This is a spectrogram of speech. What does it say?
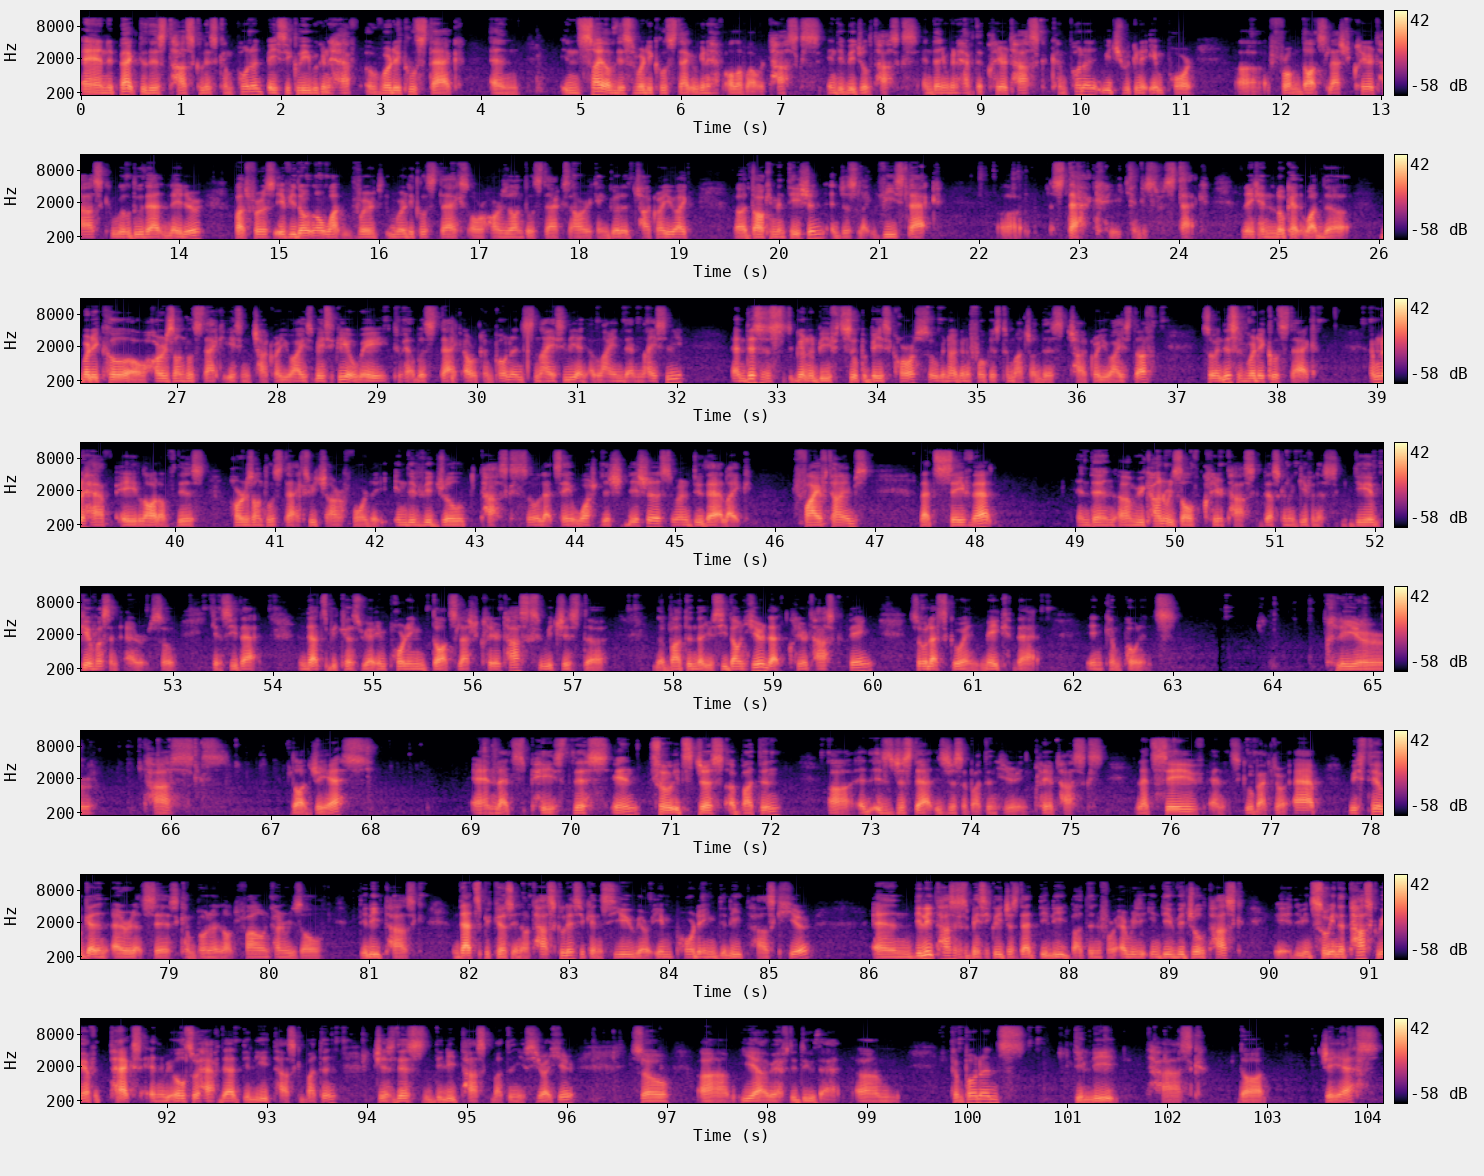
And back to this task list component, basically we're going to have a vertical stack and inside of this vertical stack we're going to have all of our tasks, individual tasks, and then we're going to have the clear task component which we're going to import uh, from dot slash clear task. We'll do that later. But first, if you don't know what vert vertical stacks or horizontal stacks are, you can go to Chakra UI uh, documentation and just like vstack uh, stack. You can just stack. And you can look at what the vertical or horizontal stack is in Chakra UI. It's basically a way to help us stack our components nicely and align them nicely. And this is going to be Supabase course, so we're not going to focus too much on this Chakra UI stuff. So in this vertical stack, I'm going to have a lot of these horizontal stacks which are for the individual tasks. So let's say wash dish dishes, we're going to do that like five times. Let's save that. And then um, we can't resolve clear task. That's going to give us give, give us an error. So you can see that. And that's because we are importing dot slash clear tasks, which is the, the button that you see down here, that clear task thing. So let's go and make that in components. Clear tasks.js and let's paste this in. So it's just a button uh, it's just that it's just a button here in clear tasks. Let's save and let's go back to our app. We still get an error that says component not found can't resolve delete task. That's because in our task list you can see we are importing delete task here. And delete task is basically just that delete button for every individual task. So in the task we have a text and we also have that delete task button which is this delete task button you see right here so um, yeah, we have to do that. Um, components delete task dot js,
